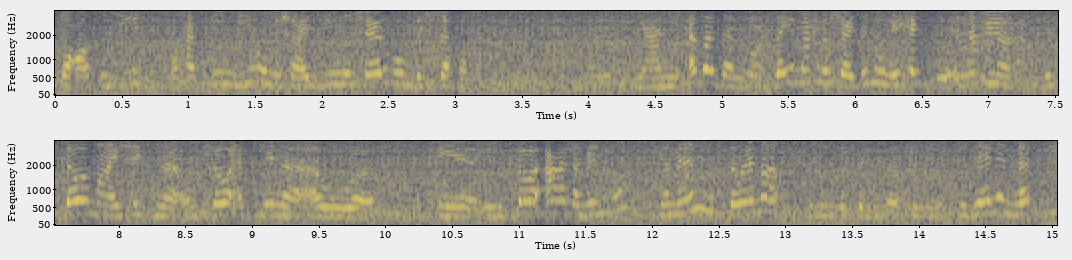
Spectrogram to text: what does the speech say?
متعاطفين وحاسين بيهم مش عايزين نشعرهم بالشفقة. يعني ابدا زي ما إحنا مش عايزينهم يحسوا إن إحنا مستوى معيشتنا أو مستوى أكلنا أو في مستوى أعلى منهم كمان مستوانا في في, في الاتزان النفسي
